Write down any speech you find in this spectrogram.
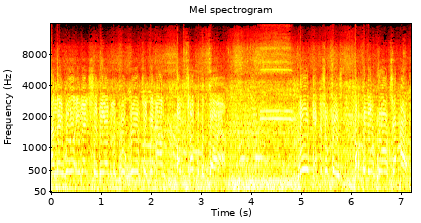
and they will eventually be able to put water down on top of the fire. More casualties are being brought out.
